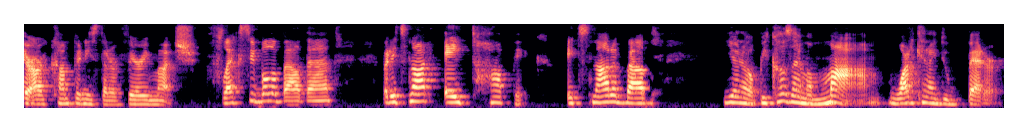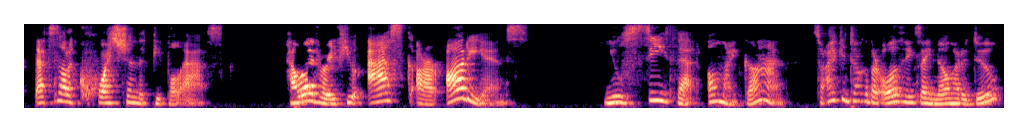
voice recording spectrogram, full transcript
There are companies that are very much flexible about that but it's not a topic. It's not about you know because i'm a mom what can i do better? That's not a question that people ask. However if you ask our audience you'll see that oh my god so I can talk about all the things I know how to do.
